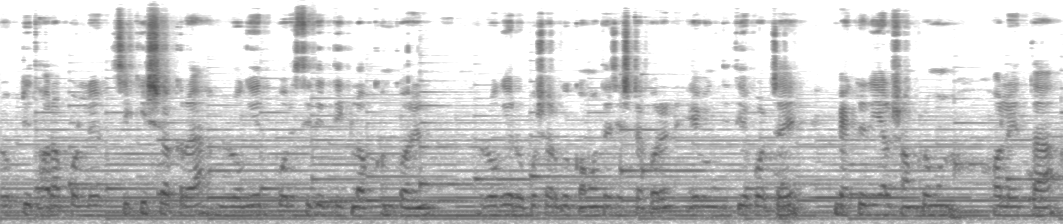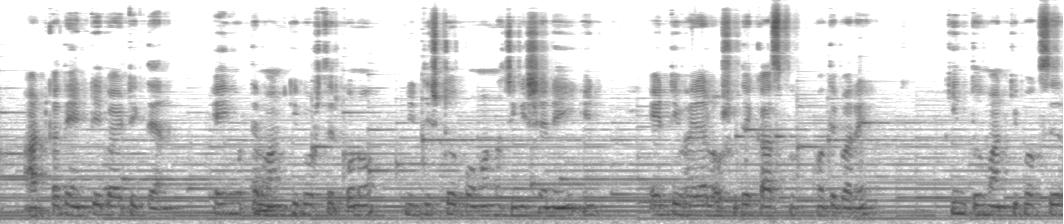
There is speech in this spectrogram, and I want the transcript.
রোগটি ধরা পড়লে চিকিৎসকরা রোগের পরিস্থিতির দিক লক্ষণ করেন। রোগের উপসর্গ কমাতে চেষ্টা করেন এবং দ্বিতীয় পর্যায়ে ব্যাকটেরিয়াল সংক্রমণ হলে তা আটকাতে অ্যান্টিবায়োটিক দেন। এই মুহূর্তে মানকিপক্সের কোনো নির্দিষ্ট প্রমাণ্য চিকিৎসা নেই। অ্যান্টিভাইরাল ওষুধে কাজ হতে পারে, কিন্তু মানকিপক্সের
